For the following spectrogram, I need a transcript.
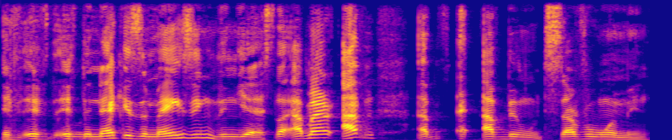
If if if the neck is amazing, then yes. Like I mean, I've I've I've been with several women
